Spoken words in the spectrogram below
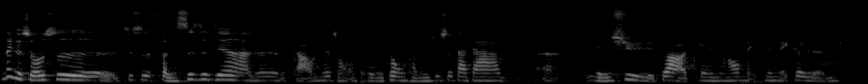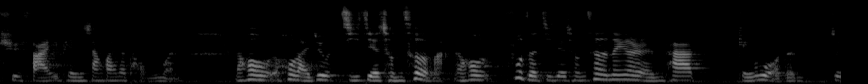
那个时候是就是粉丝之间啊，就是搞那种活动，可能就是大家呃。连续多少天，然后每天每个人去发一篇相关的同文，然后后来就集结成册嘛。然后负责集结成册的那个人，他给我的就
